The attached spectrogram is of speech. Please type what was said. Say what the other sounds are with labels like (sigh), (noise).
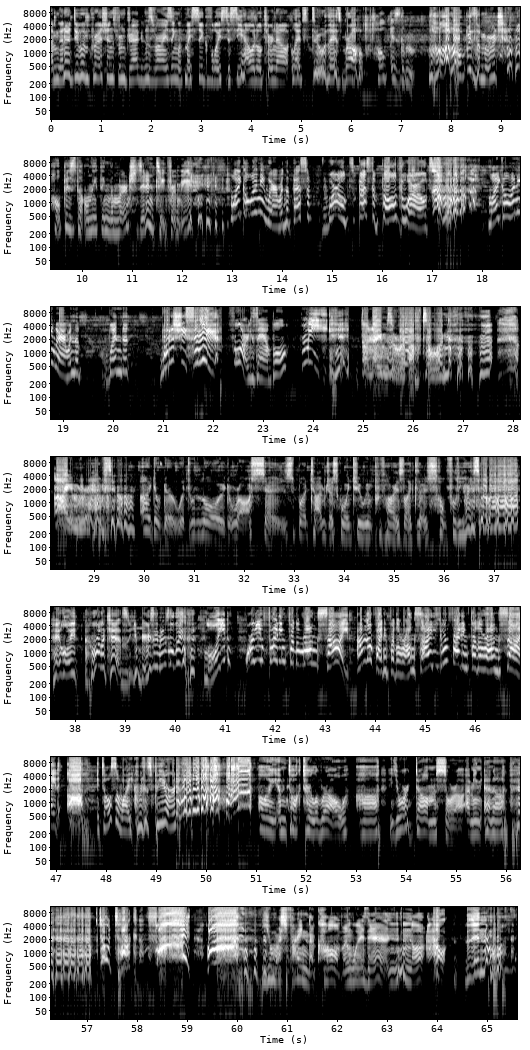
I'm gonna do impressions from Dragons Rising with my sick voice to see how it'll turn out. Let's do this, bro. Hope is the (laughs) Hope is the Merge. (laughs) Hope is the only thing the Merge didn't take from me. (laughs) Why go anywhere when the best of worlds, best of both worlds? Why go anywhere when the when the what does she say? For example, me. The name's Rapton. (laughs) I'm Rapton. I don't know what Lord Ras says, but I'm just going to improvise like this. Hopefully, I. (laughs) hey, Lloyd, who are the kids? You babysitting something? (laughs) Lloyd? Why are you fighting for the wrong side? I'm not fighting for the wrong side. You're fighting for the wrong side. Ah! It's also why I grew this beard. I am Dr. LaRoe. Uh, you're dumb, Sora. I mean, Anna. (laughs) Don't talk! Fight! Ah! (laughs) you must find the calm within, not out. Then.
